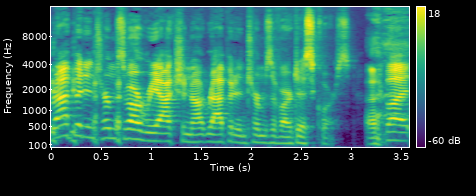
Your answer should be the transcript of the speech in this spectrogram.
rapid in terms of our reaction, not rapid in terms of our discourse. But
